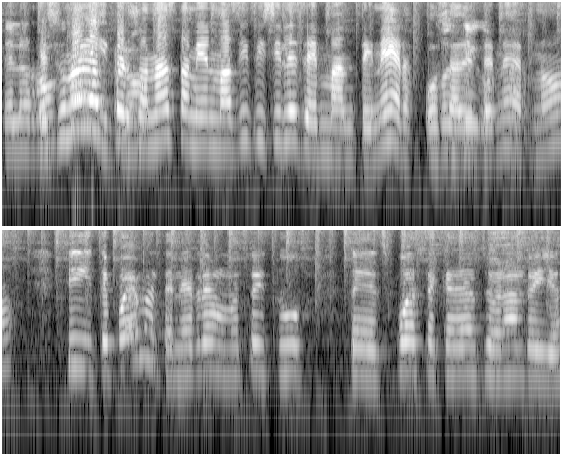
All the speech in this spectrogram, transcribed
es una de las no. personas también más difíciles de mantener, o sea, de tener. ¿no? Sí, te puede mantener de momento y tú te- después te quedas llorando y yo,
